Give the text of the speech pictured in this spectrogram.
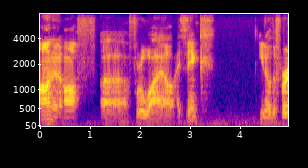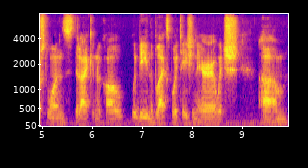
on and off uh, for a while. I think, you know, the first ones that I can recall would be in the black exploitation era, which um,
